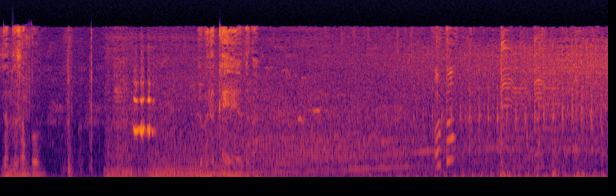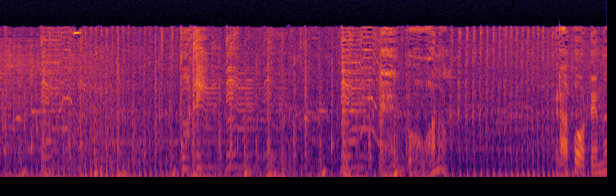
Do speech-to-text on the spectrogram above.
ഇതെന്ത് സംഭവം? എടാ പോട്ടേന്ന്.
